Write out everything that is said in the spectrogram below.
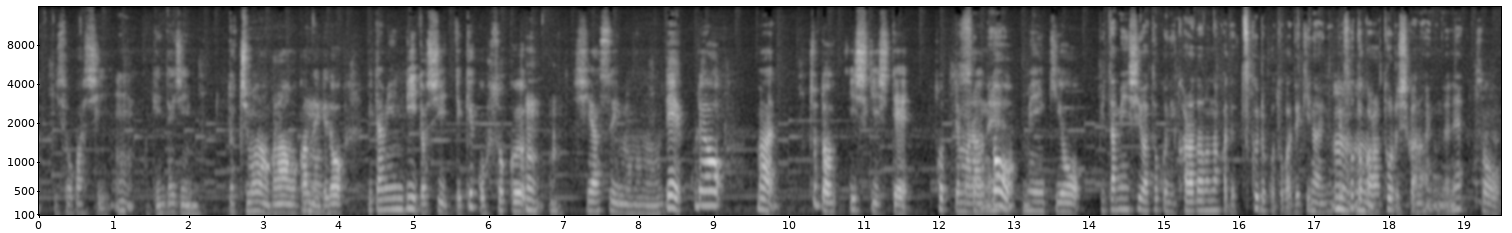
あ忙しいうん。現代人どっちもなのかなわかんないけど、ビタミン B と C って結構不足しやすいものなのでこれをまあちょっと意識して取ってもらうと免疫を。ビタミン C は特に体の中で作ることができないので、うんうん。外から取るしかないのでね。そ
